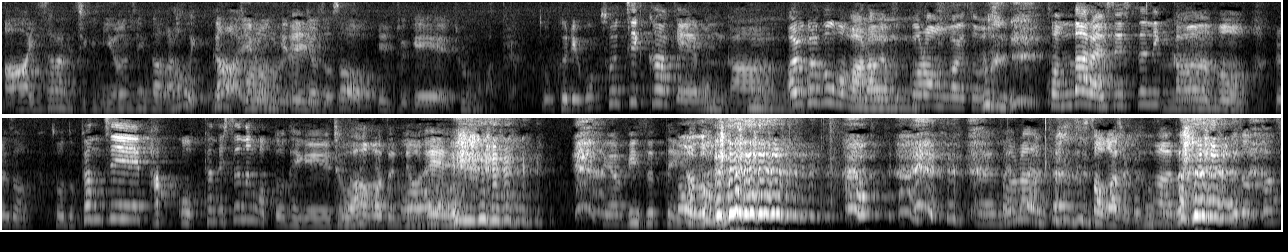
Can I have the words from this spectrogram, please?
아 이 사람이 지금 이런 생각을 하고 있구나 그쵸, 이런 게 네. 느껴져서 네. 되게 좋은 것 같아요. 또 그리고 솔직하게 뭔가 음. 얼굴 보고 말하면 음. 부끄러운 걸 좀 전달할 수 있으니까 음. 어 그래서 저도 편지 받고 편지 쓰는 것도 되게 좋아하거든요. 어. 예. 그냥 비슷해요. 어, 너무 그래서 맨날 편지 써가지고 저도 맞아. 무조건 꼭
